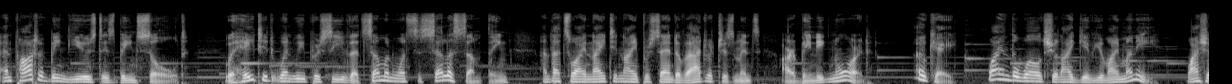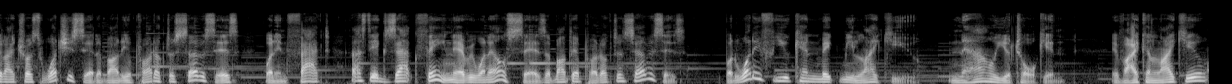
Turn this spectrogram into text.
and part of being used is being sold. We hate it when we perceive that someone wants to sell us something and that's why 99% of advertisements are being ignored. Okay, why in the world should I give you my money? Why should I trust what you said about your product or services when in fact that's the exact thing everyone else says about their product and services? But what if you can make me like you? Now you're talking. If I can like you,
